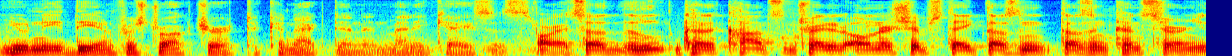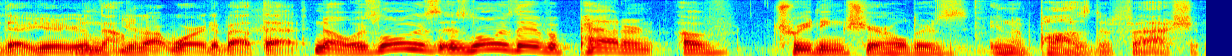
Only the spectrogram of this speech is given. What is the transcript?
you need the infrastructure to connect in in many cases. All right, so the concentrated ownership stake doesn't doesn't concern you there. You're, you're, no. you're not worried about that. No, as long as as long as they have a pattern of treating shareholders in a positive fashion.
